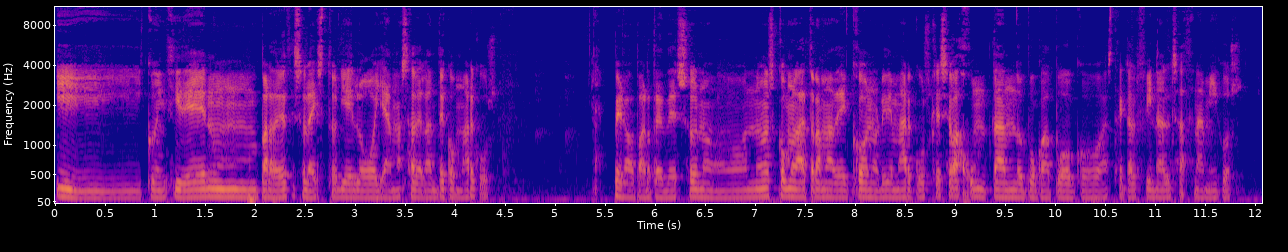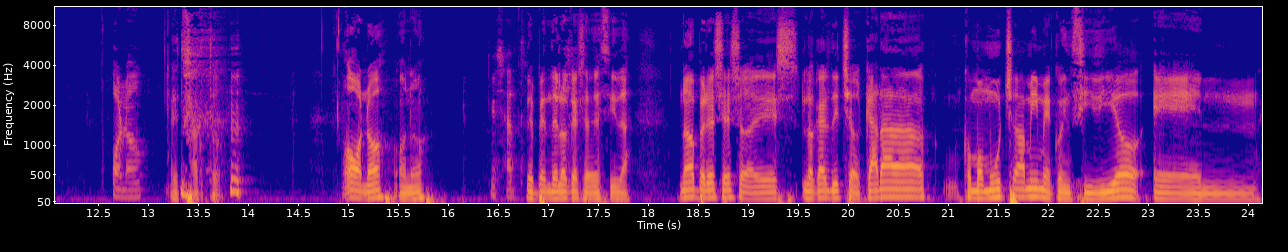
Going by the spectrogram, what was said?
Y coinciden un par de veces en la historia y luego ya más adelante con Marcus. Pero aparte de eso, no, no es como la trama de Connor y de Marcus que se va juntando poco a poco hasta que al final se hacen amigos. O no. Exacto. o no, o no. Exacto. Depende de lo que se decida. No, pero es eso, es lo que has dicho. Cara, como mucho a mí me coincidió en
